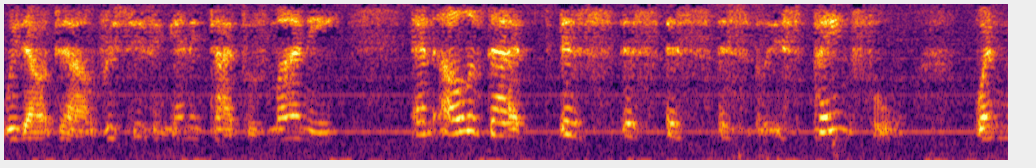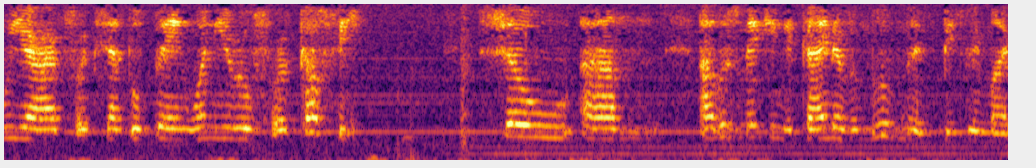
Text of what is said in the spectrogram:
without uh, receiving any type of money, and all of that is is, is, is, is painful when we are, for example, paying one euro for a coffee. So um, I was making a kind of a movement between my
